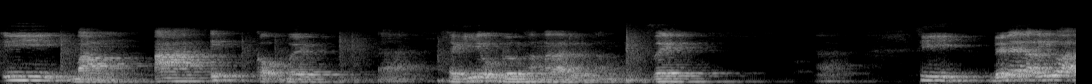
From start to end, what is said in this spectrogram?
y bằng a x cộng b. Đấy. thầy ký hiệu đường thẳng là đường thẳng d thì đến đây ta lý luận,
